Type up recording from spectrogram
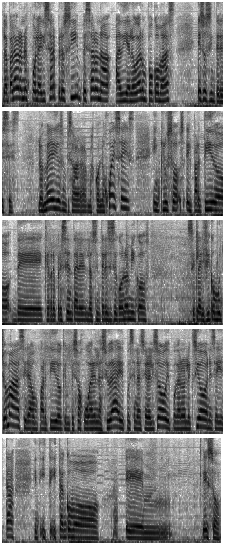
la palabra no es polarizar, pero sí empezaron a dialogar un poco más esos intereses. Los medios empezaron a hablar más con los jueces, incluso el partido de, que representa los intereses económicos se clarificó mucho más, era un partido que empezó a jugar en la ciudad y después se nacionalizó y después ganó elecciones, ahí está, y, y- y están como eh, eso,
